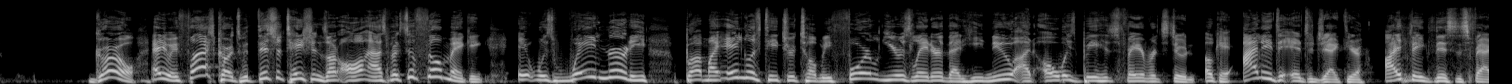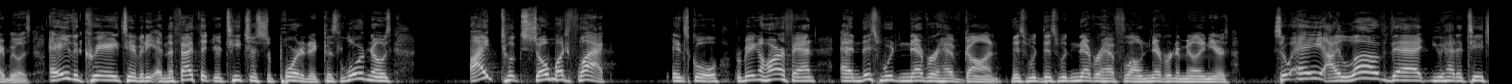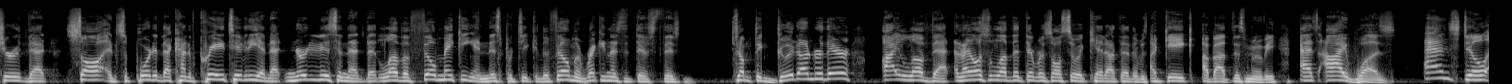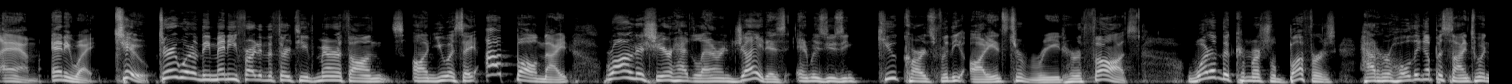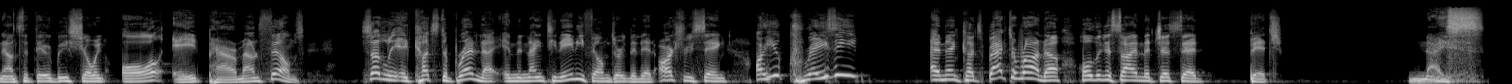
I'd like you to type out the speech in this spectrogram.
girl. Anyway, flashcards with dissertations on all aspects of filmmaking. It was way nerdy, but my English teacher told me four years later that he knew I'd always be his favorite student. Okay, I need to interject here. I think this is fabulous. A, the creativity and the fact that your teacher supported it, because Lord knows I took so much flack in school for being a horror fan, and this would never have gone. This would this would never have flown, never in a million years. So, A, I love that you had a teacher that saw and supported that kind of creativity and that nerdiness and that, that love of filmmaking in this particular film and recognized that there's there's something good under there. I love that. And I also love that there was also a kid out there that was a geek about this movie, as I was and still am. Anyway, two, during one of the many Friday the 13th marathons on USA Up All Night, Rhonda Shear had laryngitis and was using cue cards for the audience to read her thoughts. One of the commercial buffers had her holding up a sign to announce that they would be showing all eight Paramount films. Suddenly, it cuts to Brenda in the 1980 film during the Dead Archery saying, Are you crazy? And then cuts back to Rhonda holding a sign that just said, Bitch. Nice.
